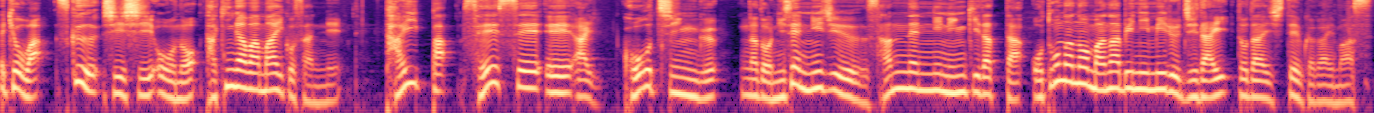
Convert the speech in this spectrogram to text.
え今日はスクー CCO の滝川舞子さんに、タイパ、生成 AI、コーチングなど2023年に人気だった大人の学びに見る時代と題して伺います。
